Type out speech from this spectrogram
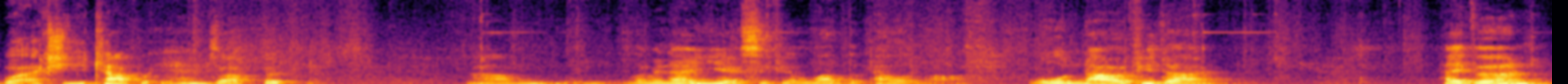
Well, actually, you can't put your hands up, but um, let me know yes if you love the palette knife, or no if you don't. Hey, Vern,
